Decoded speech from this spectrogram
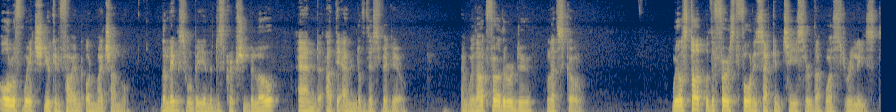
all of which you can find on my channel. The links will be in the description below and at the end of this video. And without further ado, let's go. We'll start with the first 40 second teaser that was released.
